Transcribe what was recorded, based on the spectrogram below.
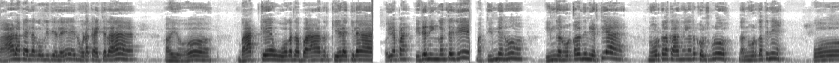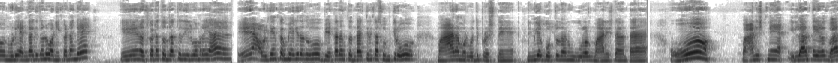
ಭಾಳ ಕೈಲಾಗ ಹೋಗಿದೆಯಲ್ಲ ನೋಡಕ್ಕಾಯ್ತಲ್ಲ? ಅಯ್ಯೋ ಬಾತ್ಕೆ ಹೋಗದ ಬಾ ಅಂದ್ರೆ ಕೇಳಕ್ಕಿಲ್ಲ. ಅಯ್ಯಪ್ಪ ಇದೇನು ಹಿಂಗಂತ ಇದೆ? ಮತ್ತೆ ಇನ್ನೇನು? ಹಿಂಗ ನೋಡ್ಕೊಳ್ಳೋದು ನೀನು ಇರ್ತೀಯ ನೋಡ್ಕೊಳಕ್ಕೆ ಆಗಲಿಲ್ಲ ಅಂದ್ರೆ ಕಳಿಸ್ಬಿಡು ನಾನು ನೋಡ್ಕೊತೀನಿ. ಓ ನೋಡಿ ಹೆಂಗಾಗಿದ್ದಳು ಅಣಿಕೊಂಡಂಗೆ ಏನು ಅಚ್ಕಟ್ಟ ತಂದಾಗ್ತದೆ ಇಲ್ವ ಮರ ಏ, ಅವಳಿಗೇನು ಕಮ್ಮಿ ಆಗಿದೆ ಅದು? ಬೇಕಾದಂತ ತಂದಾಗ್ತೀನಿ ಕಾ ಸುಮ್ಕಿರು. ಮಾನ ಮರ್ಬೋದಿ ಪ್ರಶ್ನೆ. ನಿನಗೆ ಗೊತ್ತು ನಾನು ಊರೊಳಗೆ ಮಾನಿಷ್ಟ ಅಂತ. ಓ ಮಾನಿಷ್ಟನೇ ಇಲ್ಲ ಅಂತ ಹೇಳದ್ವಾ?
